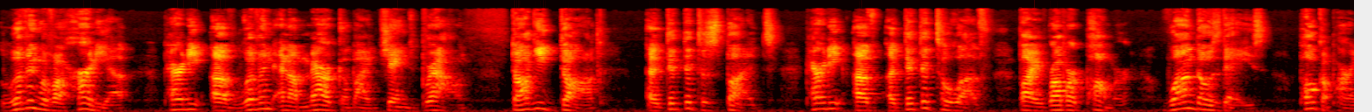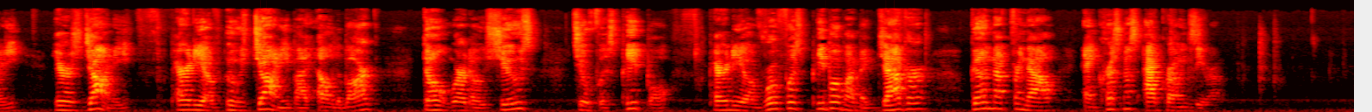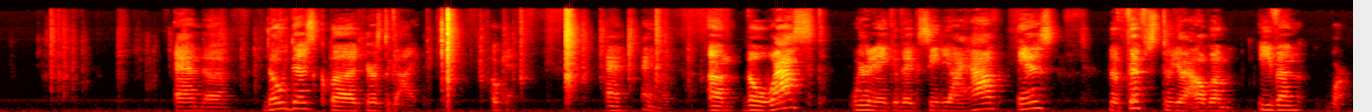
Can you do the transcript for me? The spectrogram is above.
Living with a Hernia, parody of Living in America by James Brown, Dog Eat Dog, Addicted to Spuds, parody of Addicted to Love by Robert Palmer, One of Those Days, Polka Party, Here's Johnny, parody of Who's Johnny by El DeBarge, Don't Wear Those Shoes, Toothless People, parody of Ruthless People by Mick Jagger, Good Enough for Now, and Christmas at Ground Zero. And uh, no disc, but here's the guide. Okay. And anyway, um, the last Weird Yankovic CD I have is the fifth studio album, Even Worse.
